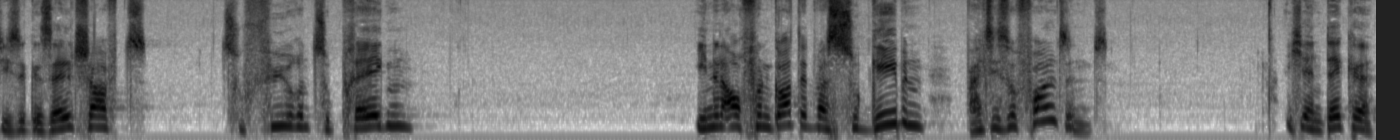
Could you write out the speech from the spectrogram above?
diese Gesellschaft zu führen, zu prägen, ihnen auch von Gott etwas zu geben, weil sie so voll sind. Ich entdecke,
